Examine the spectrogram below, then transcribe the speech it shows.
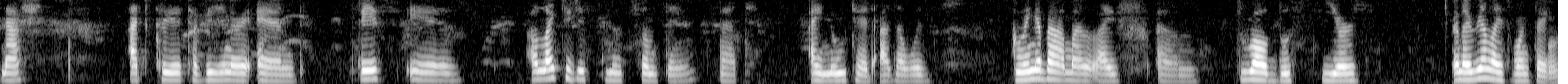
Nash at Creator Visionary, and this is I'd like to just note something that I noted as I was going about my life um, throughout those years, and I realized one thing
